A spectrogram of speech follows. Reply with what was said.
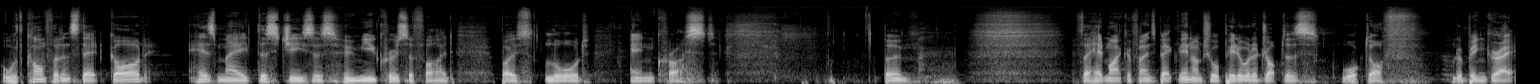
or with confidence, that God has made this Jesus, whom you crucified, both Lord and Christ. Boom. If they had microphones back then, I'm sure Peter would have dropped his walked off. Would have been great.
